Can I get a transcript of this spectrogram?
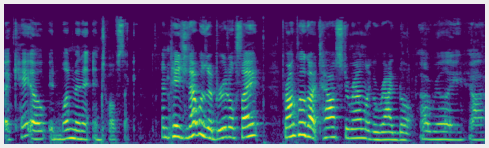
a KO in 1 minute and 12 seconds. And Paige, that was a brutal fight. Bronco got tossed around like a rag doll. Oh, really? Yeah.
